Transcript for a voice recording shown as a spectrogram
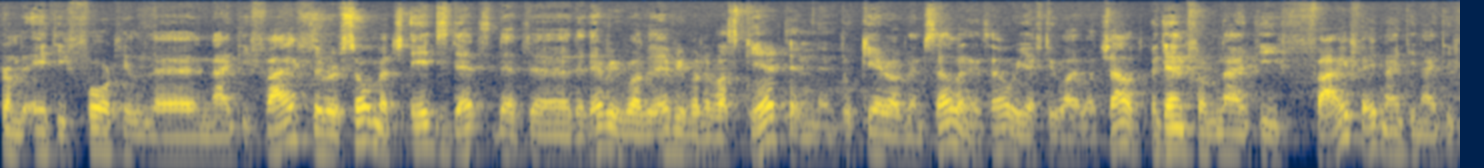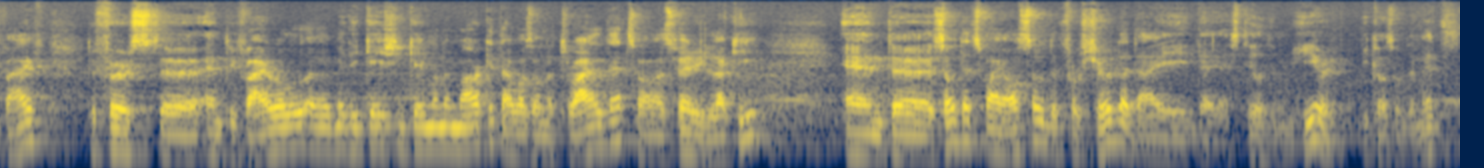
From the 84 till uh, 95, there were so much AIDS deaths that uh, that everybody everybody was scared and, and took care of themselves and said, oh, we have to watch out. But then from 95, eh, 1995, the first uh, antiviral uh, medication came on the market. I was on a trial that, so I was very lucky. And uh, so that's why also the, for sure that I that I still am here because of the meds.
